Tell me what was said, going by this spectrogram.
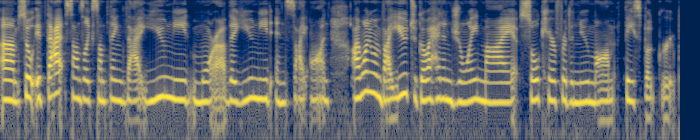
Um, so if that sounds like something that you need more of, that you need insight on, I want to invite invite you to go ahead and join my Soul Care for the New Mom Facebook group.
